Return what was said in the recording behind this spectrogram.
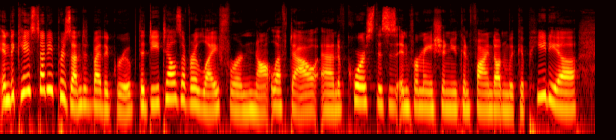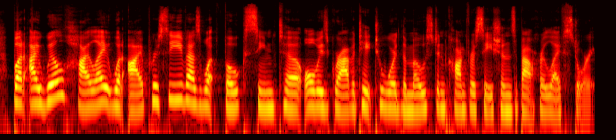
In the case study presented by the group, the details of her life were not left out, and of course, this is information you can find on Wikipedia, but I will highlight what I perceive as what folks seem to always gravitate toward the most in conversations about her life story.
